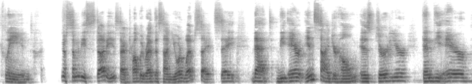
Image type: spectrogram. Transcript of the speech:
clean, you know, some of these studies, I probably read this on your website, say that the air inside your home is dirtier than the air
